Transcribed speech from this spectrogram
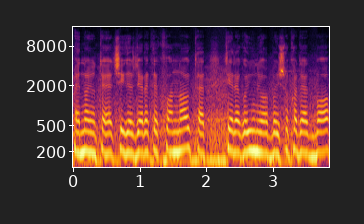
mert nagyon tehetséges gyerekek vannak, tehát tényleg a juniorba és a kadetba,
